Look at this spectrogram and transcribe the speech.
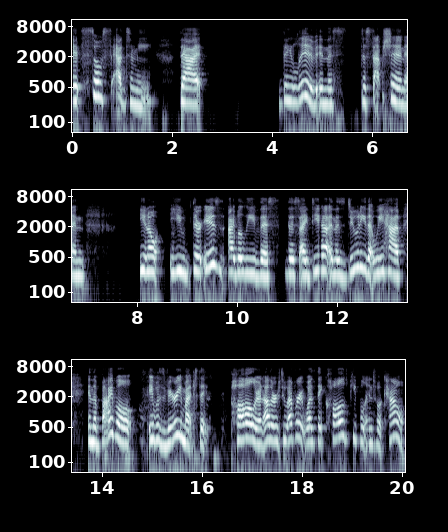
it's so sad to me that they live in this deception and you know you there is i believe this this idea and this duty that we have in the bible it was very much that Paul or and others, whoever it was, they called people into account.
